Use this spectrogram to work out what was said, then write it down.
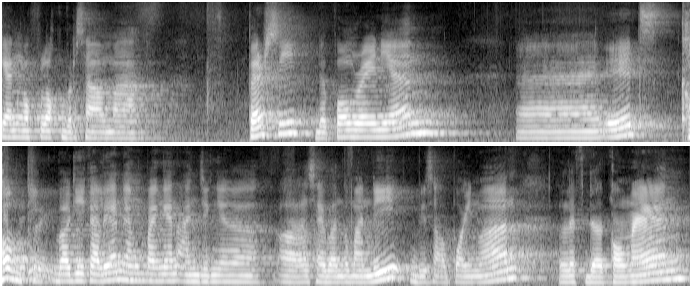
sekian ngevlog bersama Percy, the Pomeranian, and it's complete. Bagi kalian yang pengen anjingnya uh, saya bantu mandi, bisa appointment, leave the comment.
